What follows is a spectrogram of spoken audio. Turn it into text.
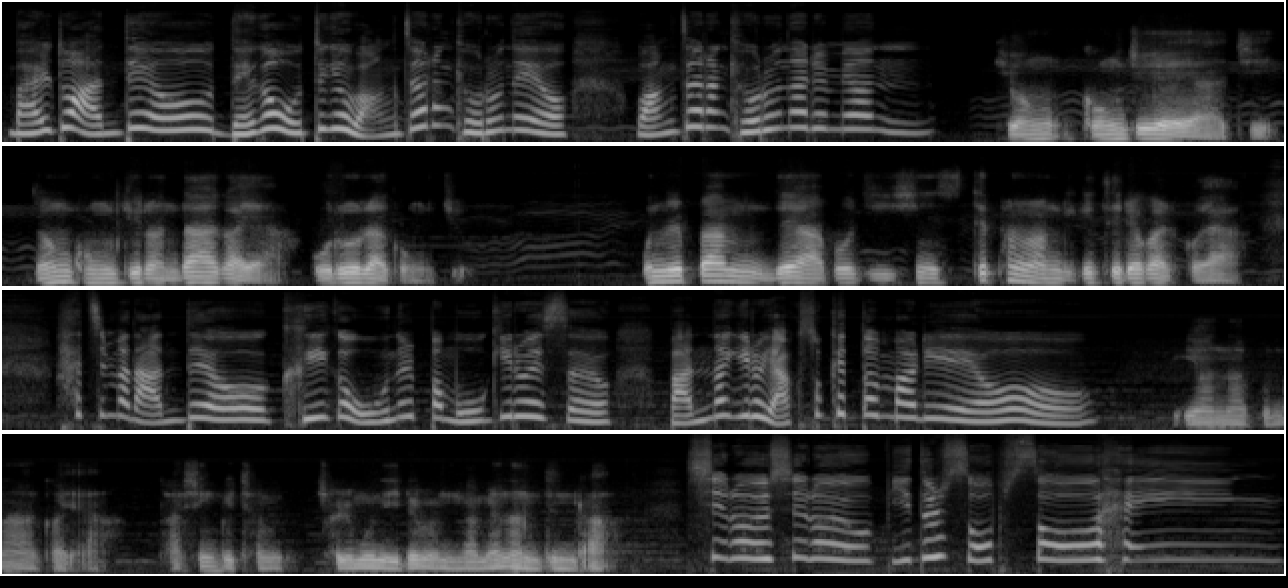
말도 안 돼요. 내가 어떻게 왕자랑 결혼해요? 왕자랑 결혼하려면 경, 공주여야지. 넌 공주란다, 아가야. 오로라 공주. 오늘 밤 내 아버지이신 스테판 왕에게 데려갈 거야. 하지만 안 돼요. 그이가 오늘 밤 오기로 했어요. 만나기로 약속했단 말이에요. 미안하구나, 아가야. 다신 그 젊, 젊은이를 만나면 안 된다. 싫어요, 싫어요. 믿을 수 없어. 헤잉.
